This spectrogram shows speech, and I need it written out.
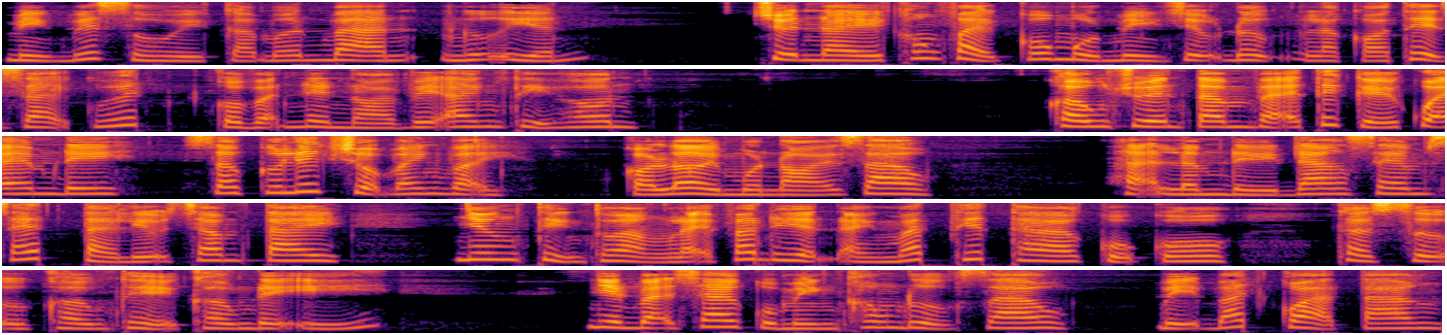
Mình biết rồi, cảm ơn bạn, Ngữ Yến. Chuyện này không phải cô một mình chịu đựng là có thể giải quyết, cô vẫn nên nói với anh thì hơn. Không chuyên tâm vẽ thiết kế của em đi, sao cứ liếc trộm anh vậy? Có lời muốn nói sao? Hạ Lâm Đế đang xem xét tài liệu trong tay, nhưng thỉnh thoảng lại phát hiện ánh mắt thiết tha của cô, thật sự không thể không để ý. Nhìn bạn trai của mình không được sao, bị bắt quả tang,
